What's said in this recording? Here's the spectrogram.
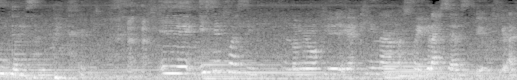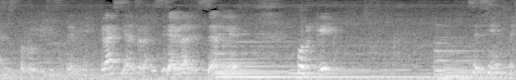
Interesante. y, sí fue así. Lo mismo que yo llegué aquí nada más fue gracias Dios, gracias por lo que hiciste en mí, gracias, gracias y agradecerle porque se siente,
